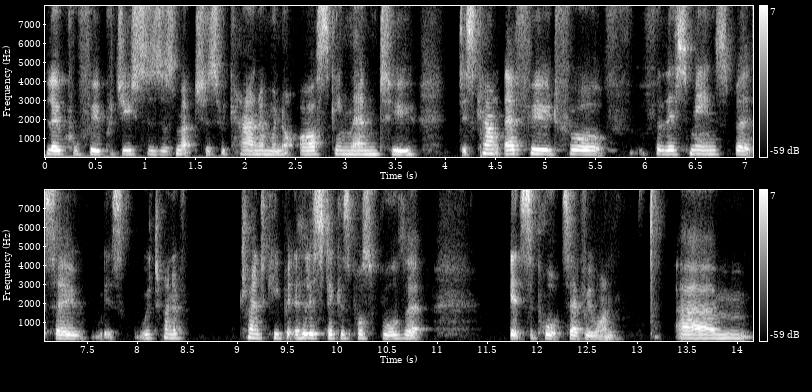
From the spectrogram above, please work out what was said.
local food producers as much as we can and we're not asking them to discount their food for for this means but so it's we're kind of trying to keep it holistic as possible that it supports everyone. Um,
